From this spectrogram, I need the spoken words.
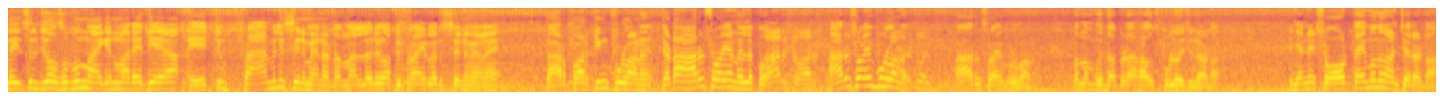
ബേസിൽ ജോസഫും നായകന്മാരെ എത്തിയ ഏറ്റവും ഫാമിലി സിനിമയാണ് കേട്ടോ. നല്ലൊരു അഭിപ്രായമുള്ള ഒരു സിനിമയാണ് കാർ പാർക്കിംഗ് ഫുള്ളാണ് ചേട്ടാ ആറ് ഷോ അല്ലേ ഇപ്പോൾ ആറ് ഷോയും ഫുള്ളാണ് ആറ് ഷോയും ഫുള്ളാണ് അപ്പം നമുക്ക് ഇതാ ഇവിടെ ഹൗസ് ഫുള്ള് വെച്ചിട്ടുണ്ട് കേട്ടോ. അപ്പം ഞാൻ ഷോർട്ട് ടൈം ഒന്ന് കാണിച്ചു തരാം കേട്ടോ.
